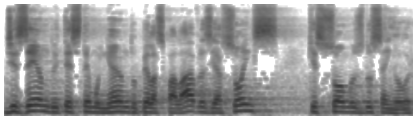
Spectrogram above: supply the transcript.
dizendo e testemunhando pelas palavras e ações que somos do Senhor.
